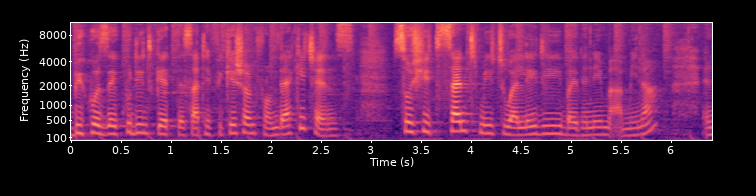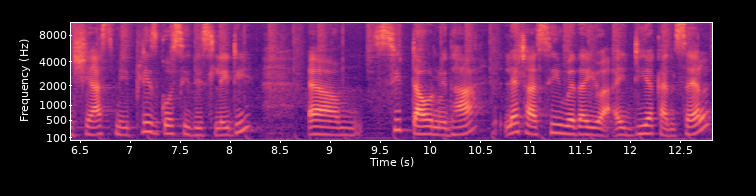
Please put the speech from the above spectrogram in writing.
because they couldn't get the certification from their kitchens. So she sent me to a lady by the name Amina, and she asked me, please go see this lady. Um, sit down with her, let her see whether your idea can sell,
